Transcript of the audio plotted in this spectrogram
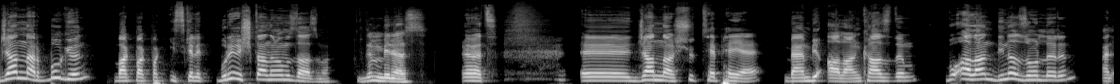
Canlar bugün... Bak bak bak iskelet. Burayı ışıklandırmamız lazım ha. Değil mi biraz? Evet. Ee, canlar şu tepeye ben bir alan kazdım. Bu alan dinozorların... Hani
